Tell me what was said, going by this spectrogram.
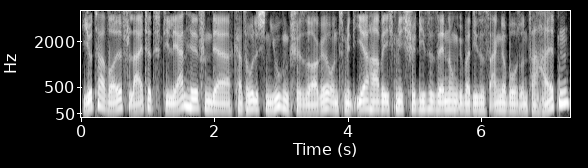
Jutta Wolf leitet die Lernhilfen der katholischen Jugendfürsorge und mit ihr habe ich mich für diese Sendung über dieses Angebot unterhalten.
